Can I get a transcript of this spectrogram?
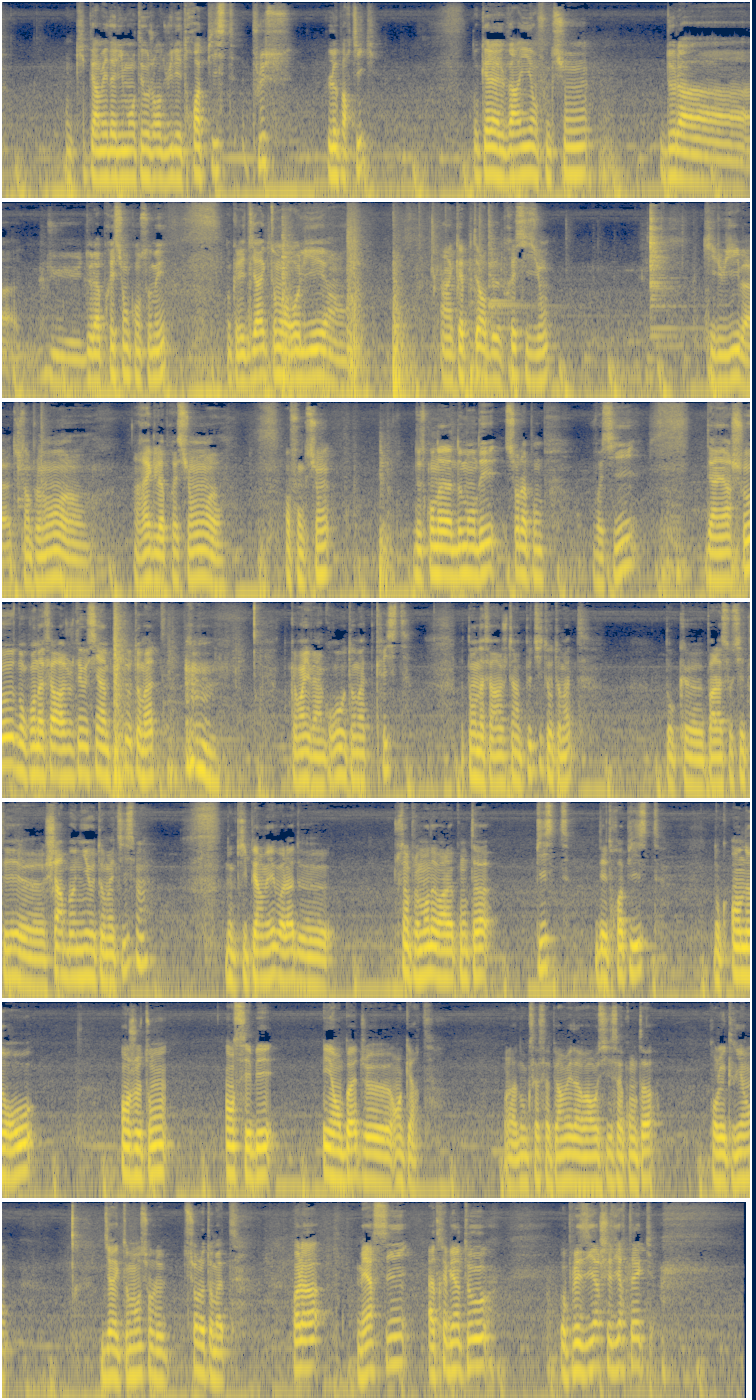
donc qui permet d'alimenter aujourd'hui les trois pistes plus le portique. Donc elle, varie en fonction de la, pression consommée. Donc elle est directement reliée à un, à un capteur de précision qui lui, bah, tout simplement, euh, règle la pression euh, en fonction de ce qu'on a demandé sur la pompe. Voici. Dernière chose, donc on a fait rajouter aussi un petit automate. donc avant il y avait un gros automate Christ. Maintenant on a fait rajouter un petit automate. Donc euh, par la société euh, Charbonnier Automatisme. Donc qui permet voilà de tout simplement d'avoir la compta piste des trois pistes. Donc en euros, en jetons, en CB et en badge euh, en carte. Voilà, donc ça, ça permet d'avoir aussi sa compta pour le client directement sur le sur l'automate. Voilà, merci, à très bientôt, au plaisir chez Dirtech.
